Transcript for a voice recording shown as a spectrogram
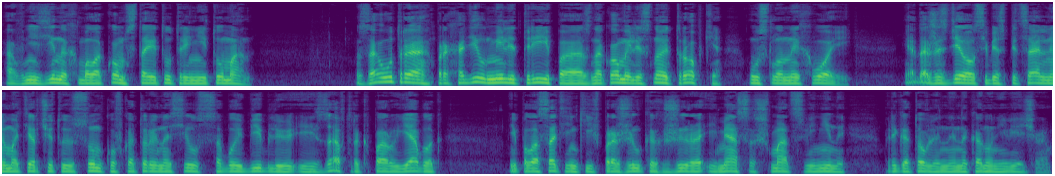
а в низинах молоком стоит утренний туман. За утро проходил мили три по знакомой лесной тропке, усланной хвоей. Я даже сделал себе специальную матерчатую сумку, в которой носил с собой Библию и завтрак, пару яблок и полосатенький в прожилках жира и мяса шмат свинины — приготовленный накануне вечером.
